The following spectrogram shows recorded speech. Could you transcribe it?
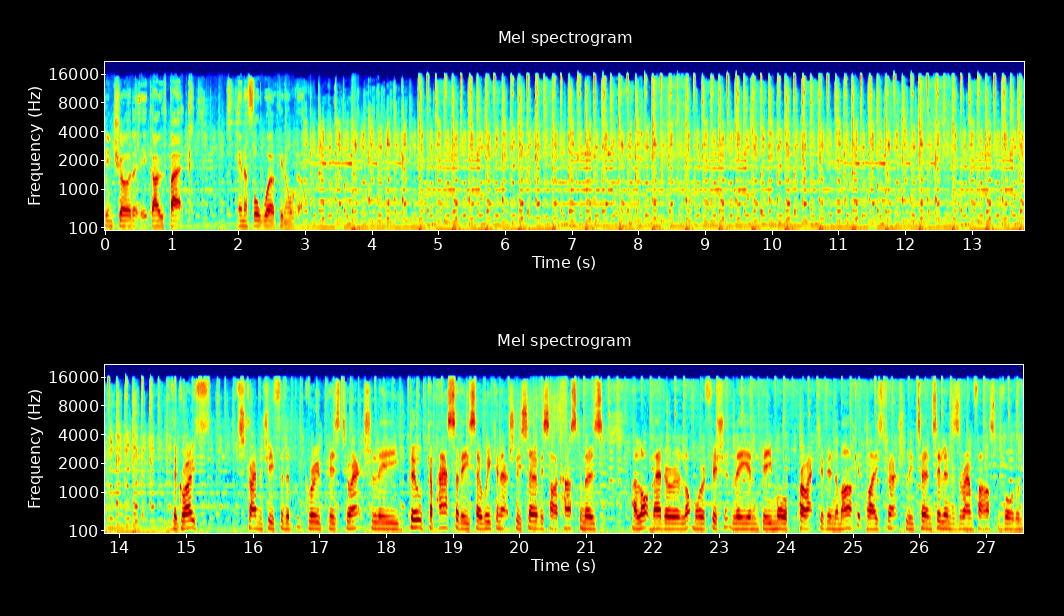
ensure that it goes back in a full working order. The growth strategy for the group is to actually build capacity so we can actually service our customers a lot better, a lot more efficiently and be more proactive in the marketplace to actually turn cylinders around faster for them.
